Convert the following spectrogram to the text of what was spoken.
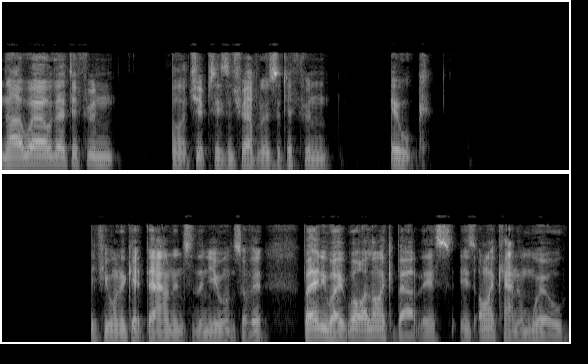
No, well, they're different. Like gypsies and travellers are different ilk. If you want to get down into the nuance of it. But anyway, what I like about this is I can and will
